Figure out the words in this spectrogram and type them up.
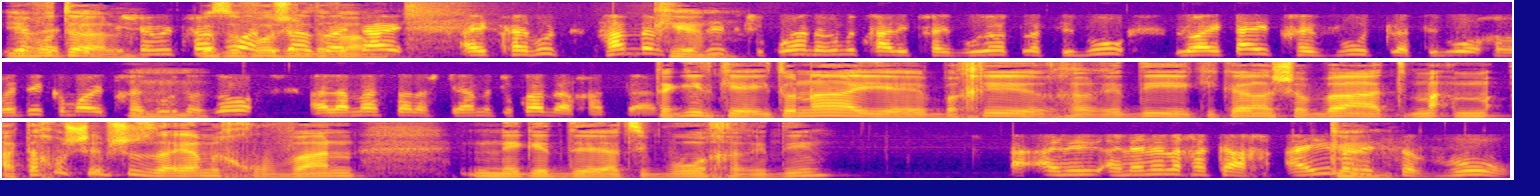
יבוטל. בסופו של זו דבר. הייתה ההתחייבות המרכזית, כן. כשכולם מדברים איתך על התחייבויות לציבור, לא הייתה התחייבות לציבור החרדי כמו ההתחייבות Mm. הזו על המס על השתייה המתוקה והחד פעמי. תגיד, כעיתונאי אה, בכיר, חרדי, כיכר השבת, אתה חושב שזה היה מכוון נגד אה, הציבור החרדי? אני אענה לך כך, האם כן. אני סבור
